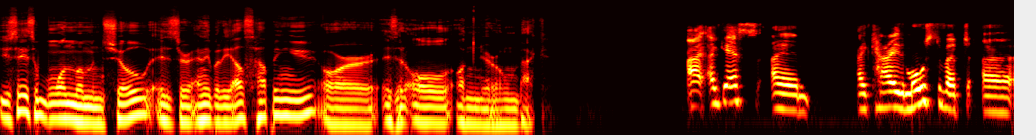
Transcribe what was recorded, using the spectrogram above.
you say it's a one woman show. Is there anybody else helping you, or is it all on your own back? I, I guess um, I carry the most of it uh,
